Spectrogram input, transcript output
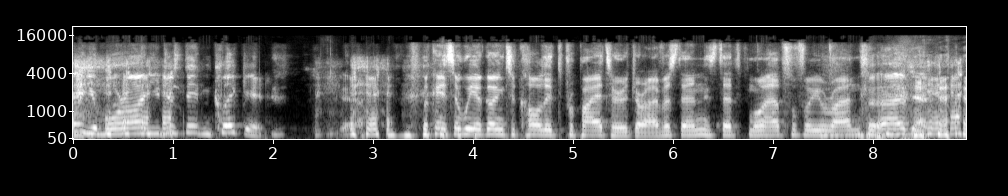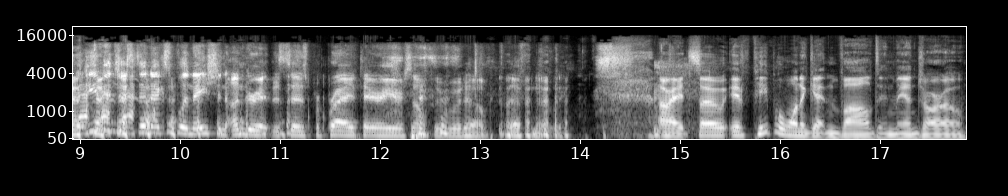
there, you moron! You just didn't click it." Okay, so we are going to call it proprietary drivers then. Is that more helpful for you, Ryan? Uh, yeah. Even just an explanation under it that says proprietary or something would help. Definitely. All right. So if people want to get involved in Manjaro,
